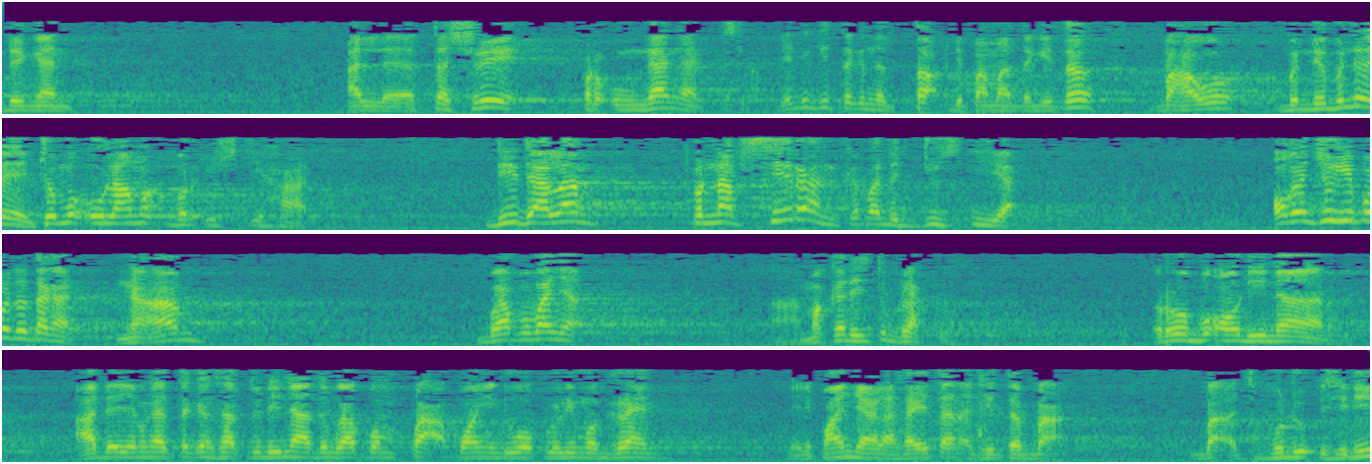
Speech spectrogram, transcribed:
dengan al-tashri' perundangan Islam jadi kita kena tak di pamatan kita bahawa benda-benda yang cuma ulama berijtihad di dalam penafsiran kepada juz'iyat. Orang curi potong tangan. Naam. Berapa banyak? Ha, maka di situ berlaku. Robo dinar. Ada yang mengatakan satu dinar itu berapa? 4.25 gram. Jadi panjanglah saya tak nak cerita bak bak hudud di sini.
